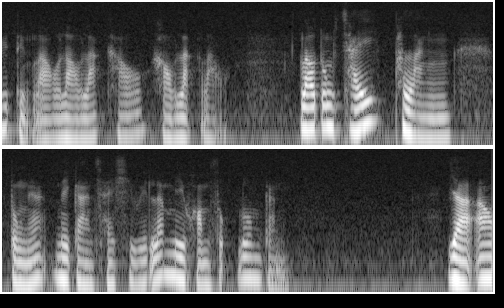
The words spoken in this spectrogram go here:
คิดถึงเรา เรารักเขา เขารักเรา เราต้องใช้พลังตรงเนี้ยในการใช้ชีวิตและมีความสุขร่วมกัน อย่าเอา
